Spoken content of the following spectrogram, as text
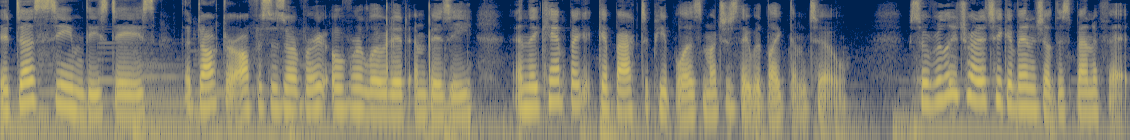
It does seem these days that doctor offices are very overloaded and busy, and they can't get back to people as much as they would like them to. So, really try to take advantage of this benefit.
